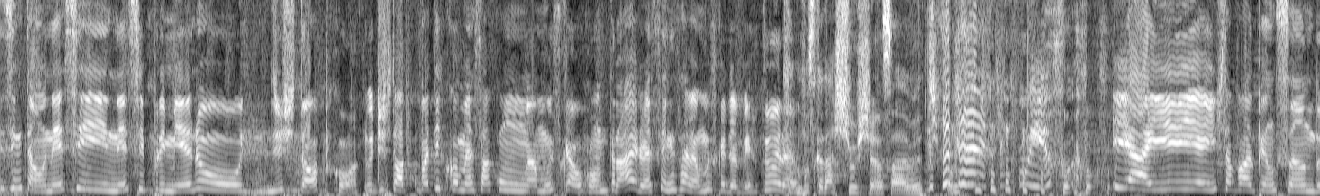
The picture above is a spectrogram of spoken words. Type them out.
Mas então, nesse, nesse primeiro distópico, o distópico vai ter que começar com a música ao contrário, assim, sabe? A música de abertura. É a música da Xuxa, sabe? Tipo, Tipo isso. E aí a gente tava pensando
